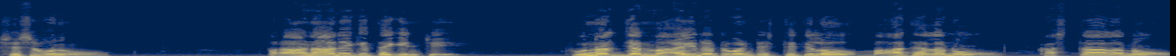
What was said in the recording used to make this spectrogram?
శిశువును ప్రాణానికి తెగించి పునర్జన్మ అయినటువంటి స్థితిలో బాధలను కష్టాలను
